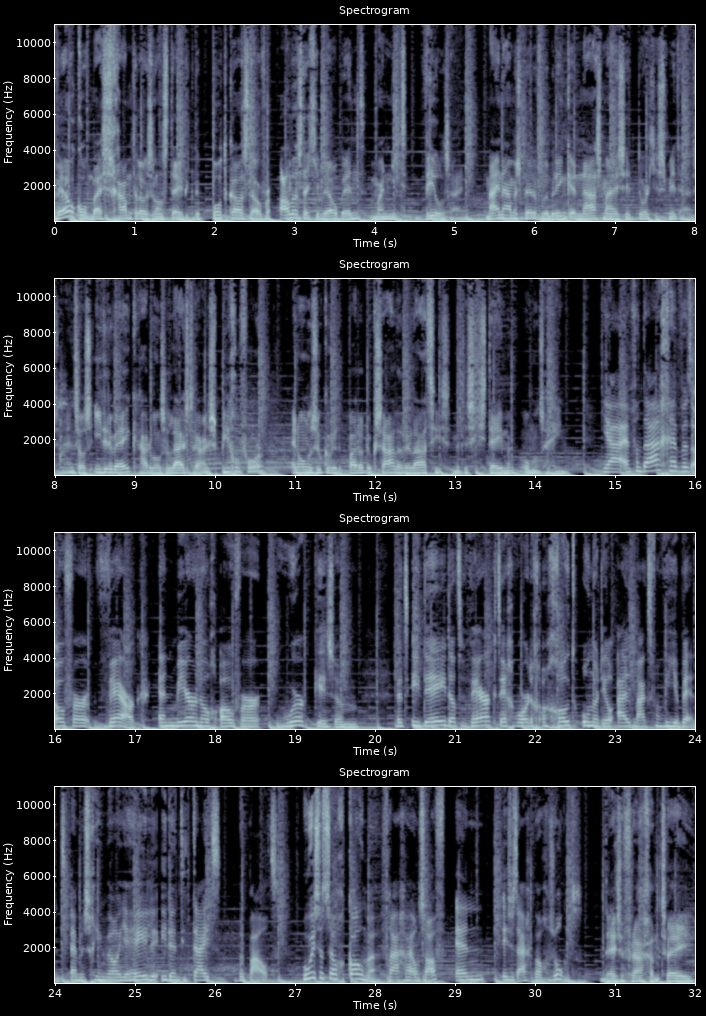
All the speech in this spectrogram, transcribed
Welkom bij Schaamteloos Randstedelijk, de podcast over alles dat je wel bent, maar niet wil zijn. Mijn naam is Pelle van der Brink en naast mij zit Doortje Smithuizen. En zoals iedere week houden we onze luisteraar een spiegel voor en onderzoeken we de paradoxale relaties met de systemen om ons heen. Ja, en vandaag hebben we het over werk en meer nog over workism. Het idee dat werk tegenwoordig een groot onderdeel uitmaakt van wie je bent en misschien wel je hele identiteit bepaalt. Hoe is dat zo gekomen, vragen wij ons af. En is het eigenlijk wel gezond? Deze vraag gaan twee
